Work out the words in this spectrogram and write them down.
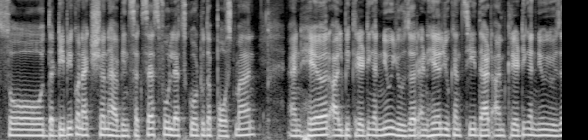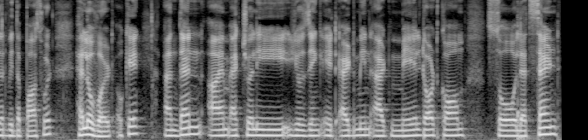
so the db connection have been successful. Let's go to the postman. And here I'll be creating a new user. And here you can see that I'm creating a new user with the password hello world. Okay and then I'm actually using it admin at mail.com so let's send.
